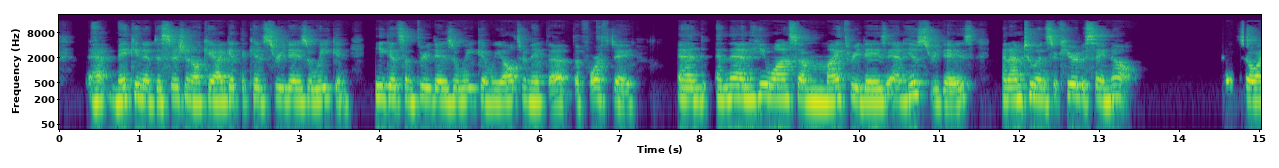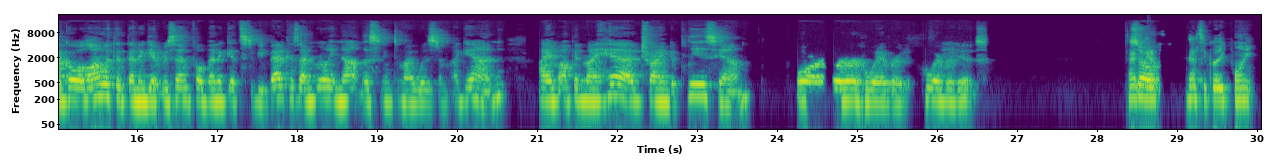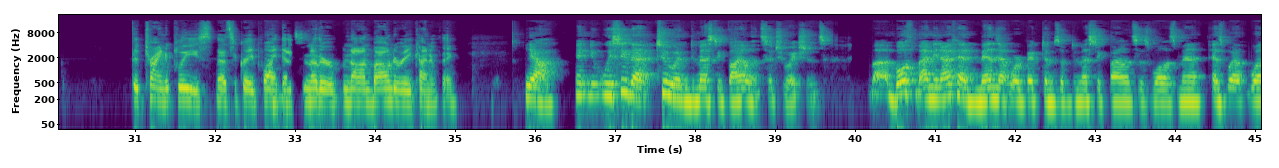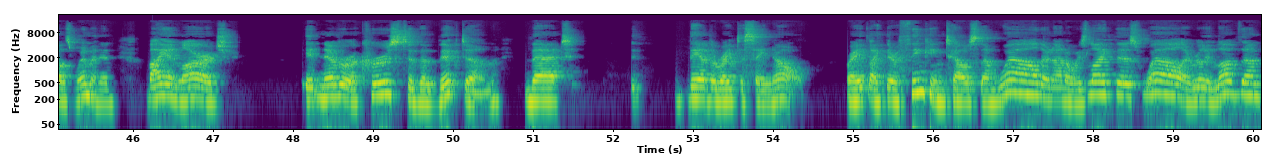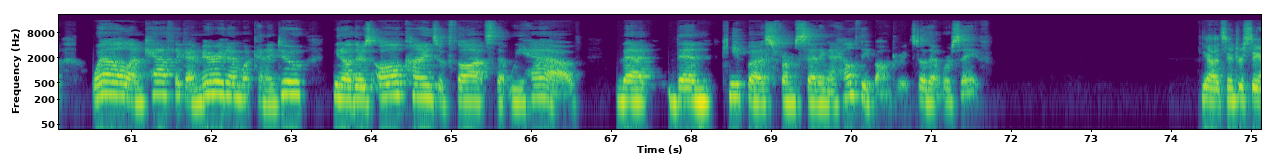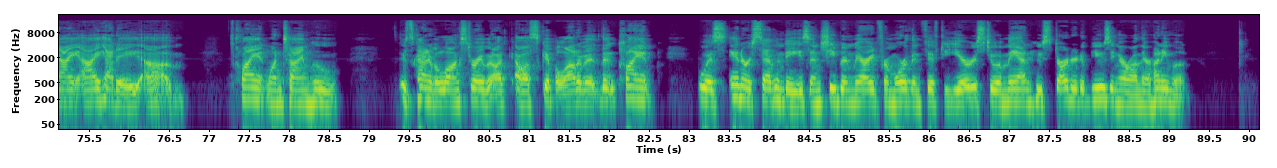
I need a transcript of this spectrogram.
making a decision. Okay, I get the kids three days a week, and he gets them three days a week, and we alternate the the fourth day, and and then he wants them my three days and his three days, and I'm too insecure to say no. So I go along with it, then I get resentful, then it gets to be bad because I'm really not listening to my wisdom. Again, I'm up in my head trying to please him or her, whoever it, whoever it is. That, so that's, that's a great point. That trying to please, that's a great point. That's another non-boundary kind of thing. Yeah, and we see that too in domestic violence situations. Uh, both i mean i've had men that were victims of domestic violence as well as men as well, well as women. And by and large it never occurs to the victim that they have the right to say no right? Like their thinking tells them well they're not always like this. Well i really love them well i'm catholic i married him what can i do You know, there's all kinds of thoughts that we have that then keep us from setting a healthy boundary so that we're safe. Yeah, it's interesting. I, I had a um, client one time who it's kind of a long story, but I'll, I'll skip a lot of it. The client was in her 70s and she'd been married for more than 50 years to a man who started abusing her on their honeymoon.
